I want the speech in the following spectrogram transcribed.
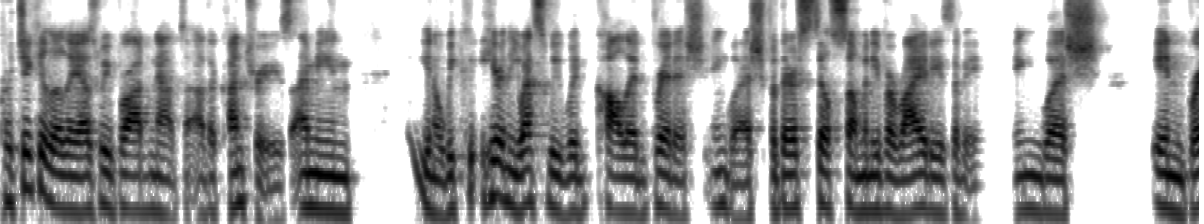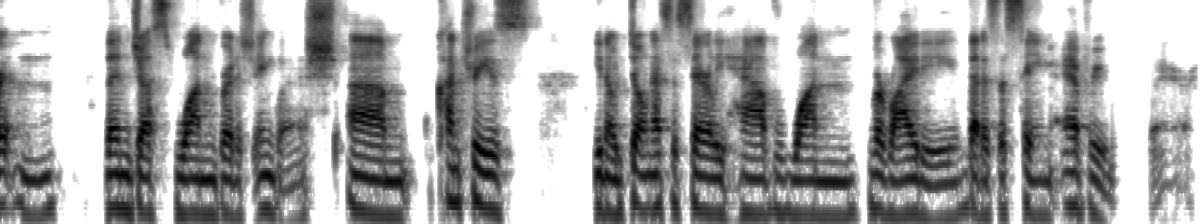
particularly as we broaden out to other countries. I mean, you know, we could, here in the U.S. we would call it British English, but there's still so many varieties of English in Britain than just one British English. Um, countries you know don't necessarily have one variety that is the same everywhere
